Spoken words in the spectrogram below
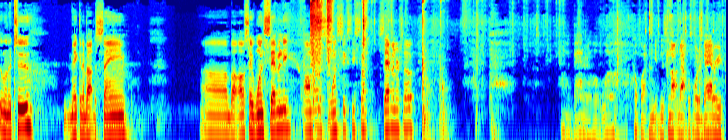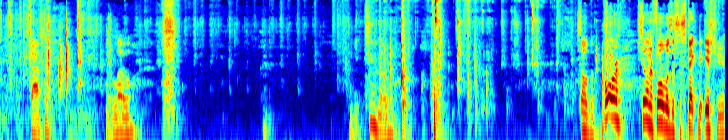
Cylinder two, making about the same. Uh, about I'll say 170 almost 167 or so. Oh, the battery a little low. Hope I can get this knocked out before the battery starts to get low. To get too low. So the four cylinder four was a suspected issue.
